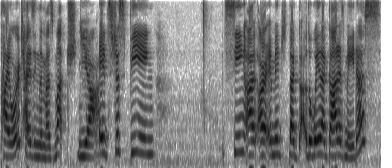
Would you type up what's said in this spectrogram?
prioritizing them as much. Yeah. It's just being seeing our, our image that God, the way that God has made us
